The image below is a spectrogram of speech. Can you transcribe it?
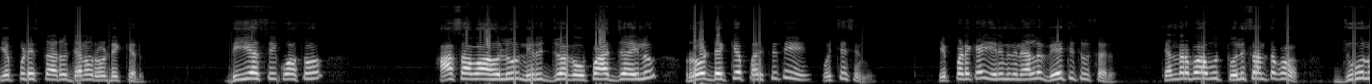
ఎప్పుడు ఇస్తారు జనం రోడ్డెక్కారు. డిఎస్సి కోసం ఆశావాహులు నిరుద్యోగ ఉపాధ్యాయులు రోడ్డెక్కే పరిస్థితి వచ్చేసింది. ఇప్పటికే ఎనిమిది నెలలు వేచి చూశారు. చంద్రబాబు తొలి సంతకం జూన్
